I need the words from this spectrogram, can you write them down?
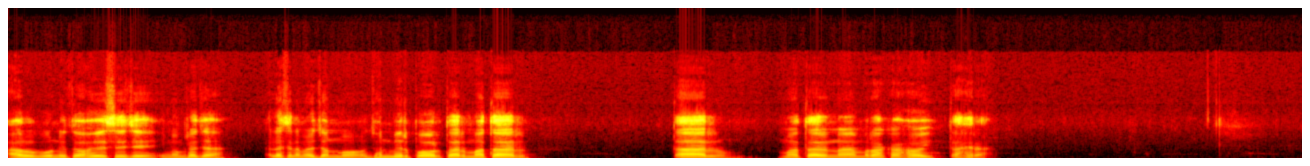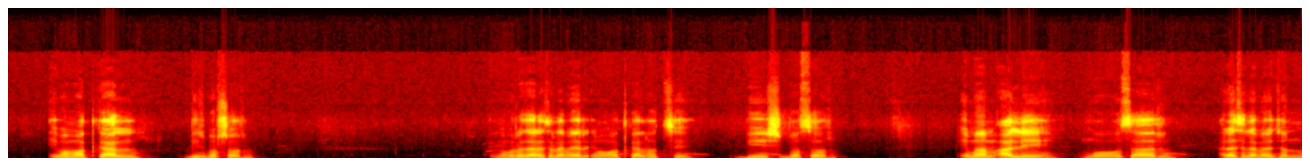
আরও বর্ণিত হয়েছে যে ইমাম রাজা আল্লাহ সাল্লামের জন্ম, জন্মের পর তার মাতার তার মাতার নাম রাখা হয় তাহেরা। ইমামতকাল বিশ বছর ইমাম রাজা আলাহ সাল্লামের ইমামতকাল হচ্ছে বিশ বছর। ইমাম আলী মুসার আলাহ সাল্লামের জন্ম।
